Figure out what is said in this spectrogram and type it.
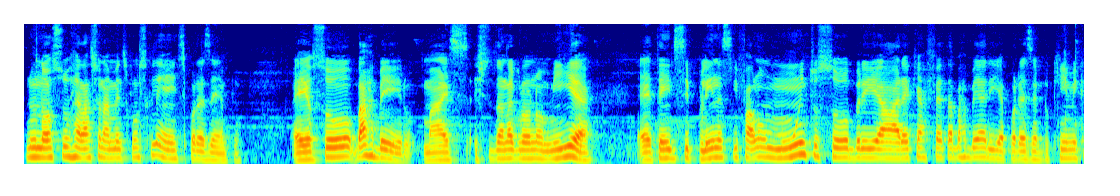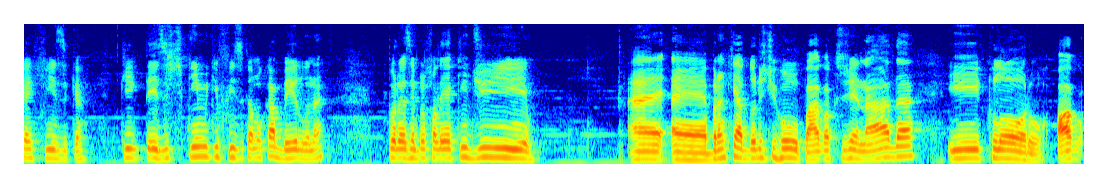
no nosso relacionamento com os clientes, por exemplo. É, eu sou barbeiro, mas estudando agronomia, é, tem disciplinas que falam muito sobre a área que afeta a barbearia, por exemplo, química e física. Que existe química e física no cabelo, né? Por exemplo, eu falei aqui de é, é, branqueadores de roupa, água oxigenada e cloro. Água,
